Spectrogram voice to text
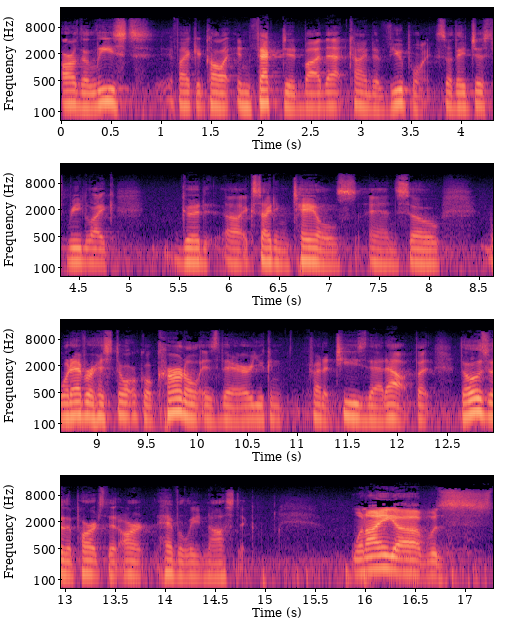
are the least, if I could call it, infected by that kind of viewpoint. So they just read like good, uh, exciting tales. And so whatever historical kernel is there, you can try to tease that out. But those are the parts that aren't heavily Gnostic. When I uh, was,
